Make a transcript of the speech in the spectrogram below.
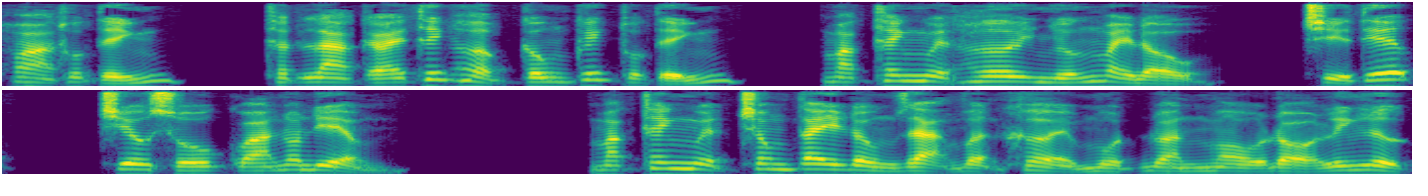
Hòa thuộc tính, thật là cái thích hợp công kích thuộc tính, Mạc Thanh Nguyệt hơi nhướng mày đầu, chỉ tiếc, chiêu số quá non điểm. Mạc Thanh Nguyệt trong tay đồng dạng vận khởi một đoàn màu đỏ linh lực,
